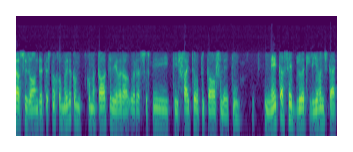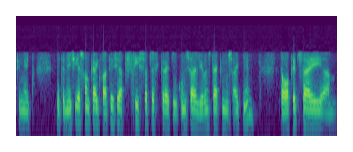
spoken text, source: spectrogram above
Ja, Susan, dit is nog moeilik om kommentaar te lewer daaroor as ons nie die feite op die tafel het nie. Net as hy bloot lewensdekking het, moet 'n mens eers gaan kyk wat is die advies wat sy gekry het, hoekom sy lewensdekking moes uitneem. Dalk het sy ehm um,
